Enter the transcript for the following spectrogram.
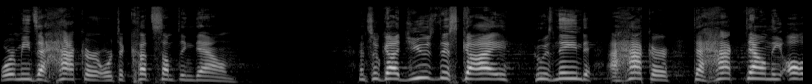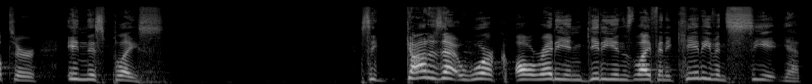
or it means a hacker, or to cut something down. And so God used this guy who is named a hacker to hack down the altar in this place. See, God is at work already in Gideon's life, and he can't even see it yet.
